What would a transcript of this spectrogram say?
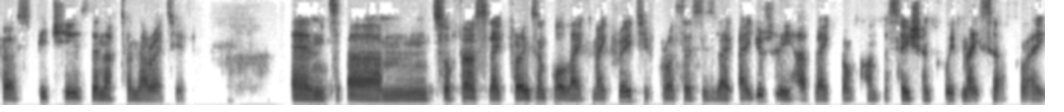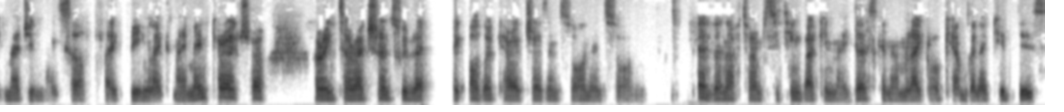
first speeches, then after narrative. And um, so first, like for example, like my creative process is like I usually have like long conversations with myself, where I imagine myself like being like my main character, or interactions with like like other characters and so on and so on. And then after I'm sitting back in my desk and I'm like, okay, I'm gonna keep this.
